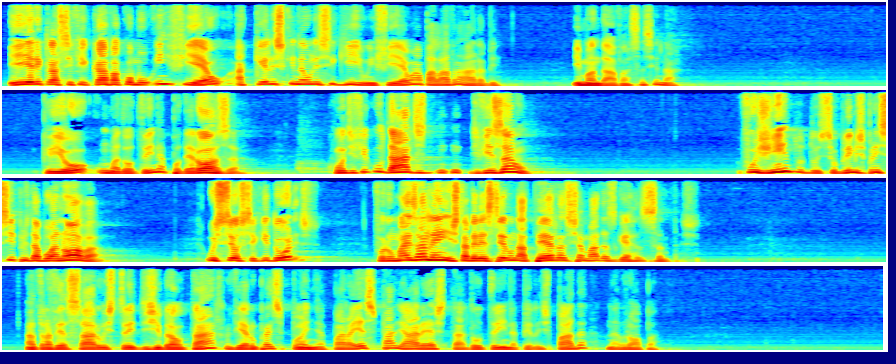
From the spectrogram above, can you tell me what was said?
E ele classificava como infiel aqueles que não lhe seguiam. Infiel é uma palavra árabe. E mandava assassinar. Criou uma doutrina poderosa, com dificuldades de visão, fugindo dos sublimes princípios da Boa Nova. Os seus seguidores foram mais além, estabeleceram na terra as chamadas guerras santas atravessaram o Estreito de Gibraltar, vieram para a Espanha para espalhar esta doutrina pela espada na Europa.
